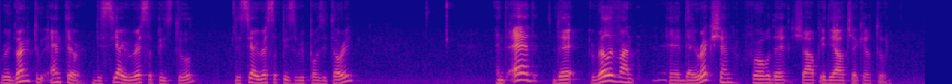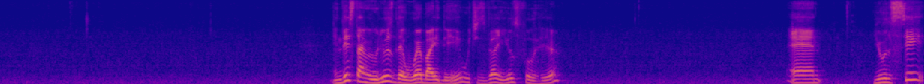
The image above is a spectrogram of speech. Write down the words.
we're going to enter the CI recipes tool, the CI recipes repository, and add the relevant uh, direction for the sharp EDR checker tool. In this time, we will use the web IDE, which is very useful here. And you will see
